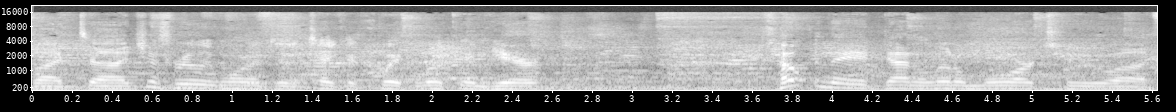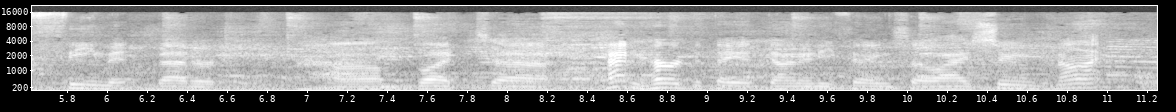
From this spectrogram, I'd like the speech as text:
but uh, just really wanted to take a quick look in here. Was hoping they had done a little more to uh, theme it better, um, but uh, hadn't heard that they had done anything, so I assumed not.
